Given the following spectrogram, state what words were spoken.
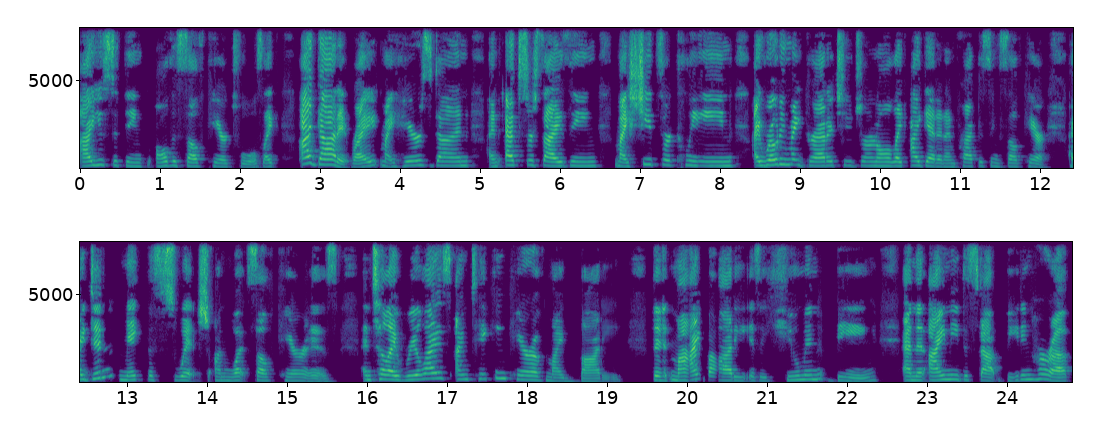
I used to think all the self-care tools, like I got it, right? My hair's done. I'm exercising. My sheets are clean. I wrote in my gratitude journal. Like I get it. I'm practicing self-care. I didn't make the switch on what self-care is until I realized I'm taking care of my body that my body is a human being and that I need to stop beating her up,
